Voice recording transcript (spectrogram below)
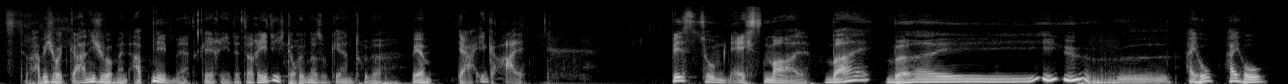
Jetzt habe ich heute gar nicht über mein Abnehmen geredet. Da rede ich doch immer so gern drüber. Wer, ja, egal. Bis zum nächsten Mal. Bye, bye. Hi ho, hi ho.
